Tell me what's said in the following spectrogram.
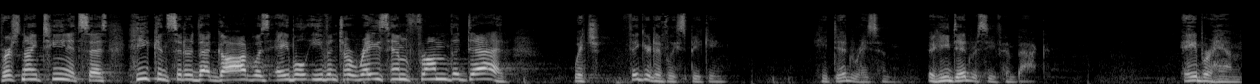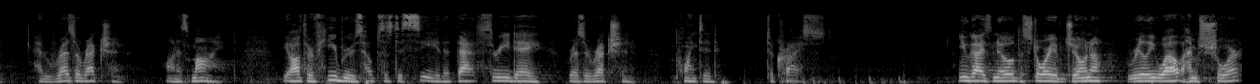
Verse 19, it says, he considered that God was able even to raise him from the dead, which, figuratively speaking, he did raise him, he did receive him back. Abraham had resurrection on his mind. The author of Hebrews helps us to see that that three day resurrection pointed to Christ. You guys know the story of Jonah really well, I'm sure.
